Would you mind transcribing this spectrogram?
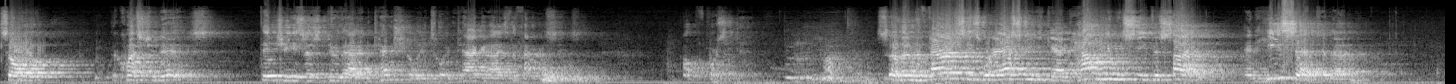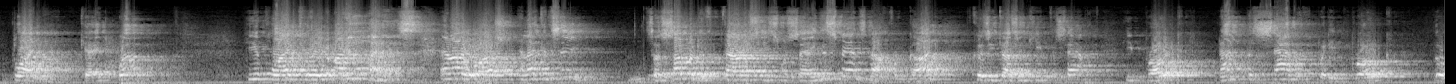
So the question is, did Jesus do that intentionally to antagonize the Pharisees? Well, of course he did. So then the Pharisees were asking again how he received his sight. And he said to them, blind man, okay? Well, he applied clay to my eyes, and I washed, and I could see. So some of the Pharisees were saying, this man's not from God because he doesn't keep the Sabbath. He broke not the Sabbath, but he broke the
